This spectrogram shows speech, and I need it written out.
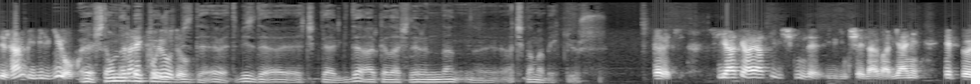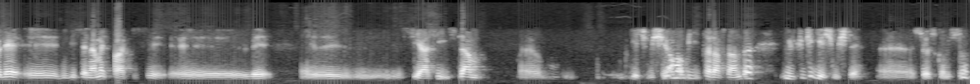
dirhem bir bilgi yok. Evet, işte onları Bunlar bekliyoruz biz de. Evet, biz de e, Açık Dergi'de arkadaşlarından e, açıklama bekliyoruz. Evet. Siyasi hayatı ilişkinde ilginç şeyler var. Yani hep böyle e, Milli Selamet Partisi e, ve e, siyasi İslam e, geçmişi ama bir taraftan da ülkücü geçmişte e, söz konusu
